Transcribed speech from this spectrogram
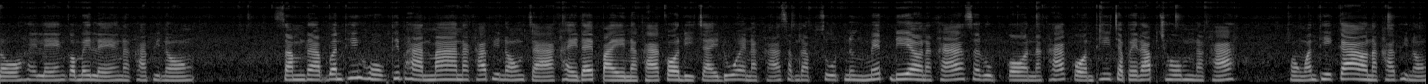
รอให้แรงก็ไม่แรงนะคะ พี่น้อง สำหรับวันที่ 6 ที่ผ่านมานะคะ พี่น้องจ๋าใครได้ไปนะคะ ก็ดีใจด้วยนะคะสำหรับสูตร 1 เม็ดเดียวนะคะ สรุปก่อนนะคะก่อนที่จะไปรับชมนะคะ ของวันที่ 9 นะคะ พี่น้อง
